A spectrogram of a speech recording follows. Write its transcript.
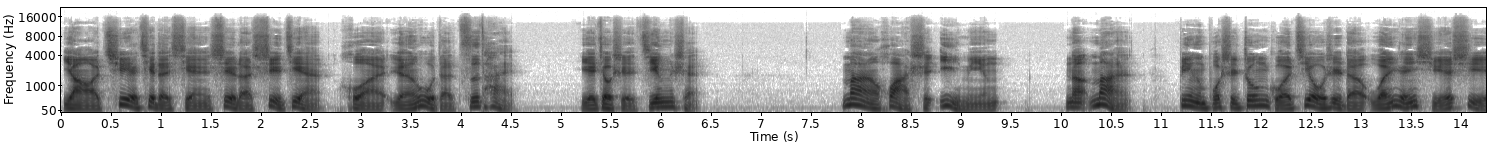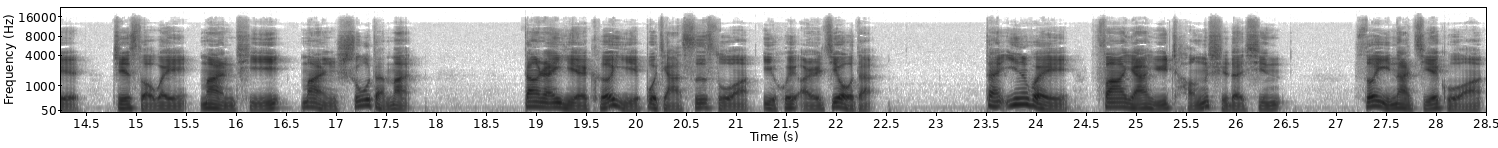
要确切地显示了事件或人物的姿态。也就是精神。漫画是艺名，那漫并不是中国旧日的文人学士之所谓漫题漫书的漫，当然也可以不假思索一挥而就的，但因为发芽于诚实的心，所以那结果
